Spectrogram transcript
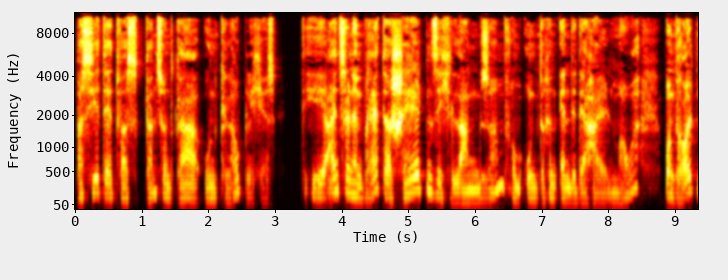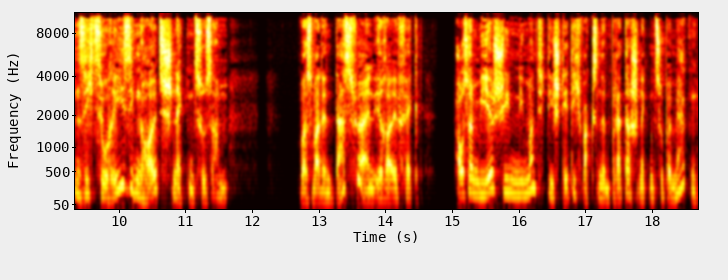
passierte etwas ganz und gar Unglaubliches. Die einzelnen Bretter schälten sich langsam vom unteren Ende der Hallenmauer und rollten sich zu riesigen Holzschnecken zusammen. Was war denn das für ein irrer Effekt? Außer mir schien niemand die stetig wachsenden Bretterschnecken zu bemerken.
